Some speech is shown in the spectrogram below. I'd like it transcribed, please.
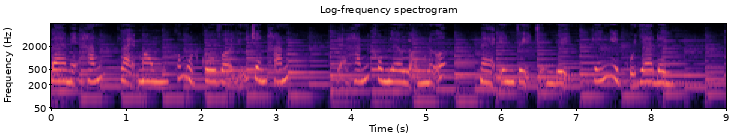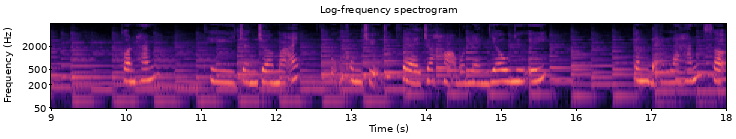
Ba mẹ hắn lại mong có một cô vợ giữ chân hắn, để hắn không leo lỏng nữa, mà yên vị chuẩn bị kế nghiệp của gia đình. Còn hắn thì trần chờ mãi, cũng không chịu rút về cho họ một nàng dâu như ý. Căn bản là hắn sợ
